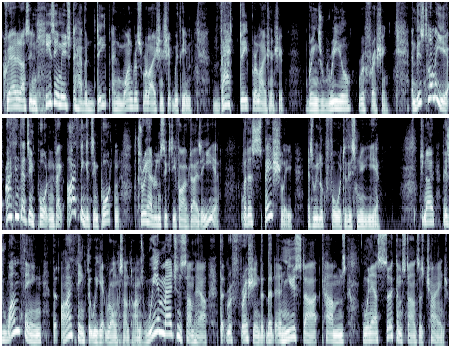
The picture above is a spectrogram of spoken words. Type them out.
created us in His image to have a deep and wondrous relationship with Him. That deep relationship brings real refreshing. And this time of year, I think that's important. In fact, I think it's important 365 days a year, but especially as we look forward to this new year. Do you know, there's one thing that I think that we get wrong sometimes. We imagine somehow that refreshing, that, that a new start comes when our circumstances change.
